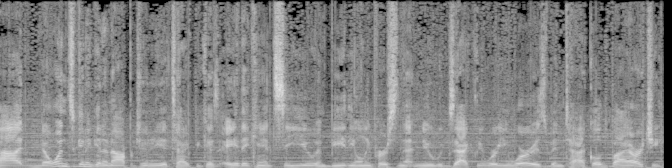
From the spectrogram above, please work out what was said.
Uh, no one's going to get an opportunity attack because A, they can't see you, and B, the only person that knew exactly where you were has been tackled by Archie.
